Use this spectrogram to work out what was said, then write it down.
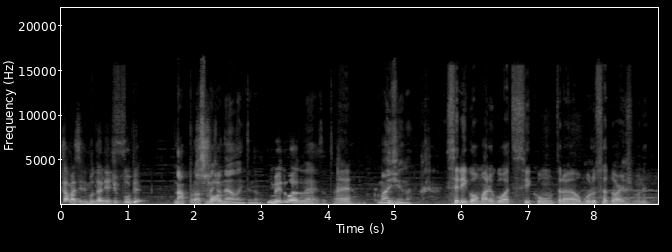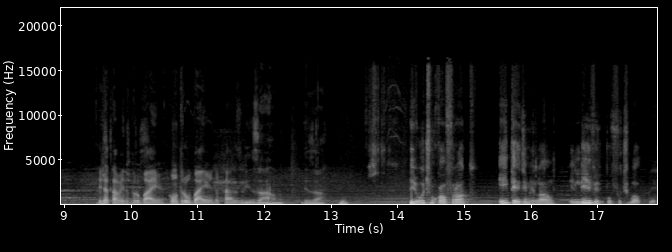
Tá, mas ele mudaria de clube Na próxima Só- janela, entendeu? no meio do ano, É, né? exatamente. É. Imagina. Seria igual o Mario Götze contra o Borussia Dortmund, né? Ele já tava indo pro Bayern. Contra o Bayern, no caso. Bizarro, né? Bizarro. E o último confronto: Inter de Milão e Liverpool Futebol Clube.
